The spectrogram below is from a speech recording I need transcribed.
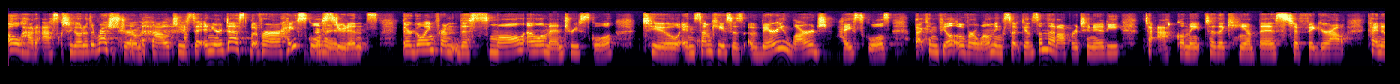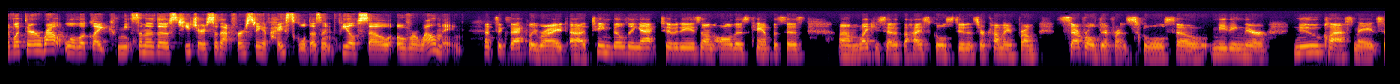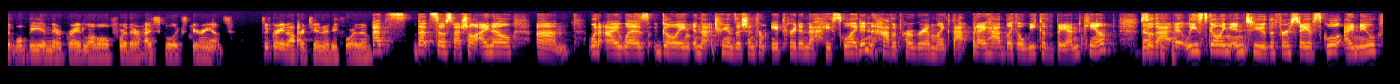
oh, how to ask to go to the restroom, how to sit in your desk. But for our high school right. students, they're going from this small elementary school to, in some cases, very large high schools that can feel overwhelming. So it gives them that opportunity to acclimate to the campus, to figure out kind of what their route will look like, meet some of those teachers so that first day of high school doesn't feel so overwhelming. That's exactly right. Uh, team building activities on all those campuses. Um, like you said, at the high school, students are coming from several different schools. So, meeting their new classmates that will be in their grade level for their high school experience it's a great opportunity for them that's that's so special i know um, when i was going in that transition from eighth grade into high school i didn't have a program like that but i had like a week of band camp so that at least going into the first day of school i knew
